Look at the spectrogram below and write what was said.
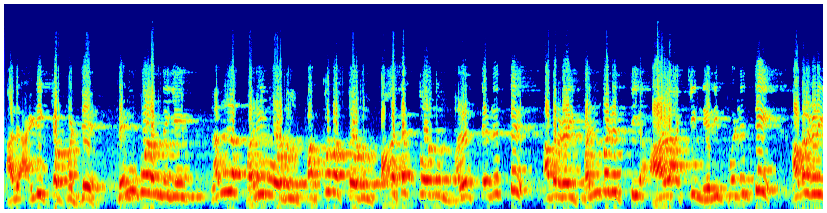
அது அழிக்கப்பட்டு பெண் குழந்தையை நல்ல பரிவோடும் பக்குவத்தோடும் பாசத்தோடும் வளர்த்தெடுத்து அவர்களை பண்படுத்தி ஆளாக்கி நெறிப்படுத்தி அவர்களை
